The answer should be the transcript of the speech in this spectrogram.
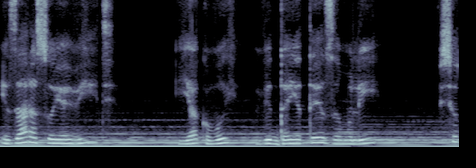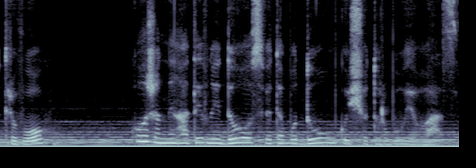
І зараз уявіть, як ви віддаєте землі всю тривогу, кожен негативний досвід або думку, що турбує вас.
